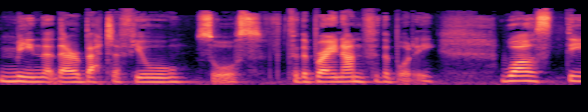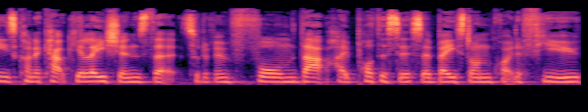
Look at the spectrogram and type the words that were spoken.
mean that they're a better fuel source for the brain and for the body. Whilst these kind of calculations that sort of inform that hypothesis are based on quite a few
